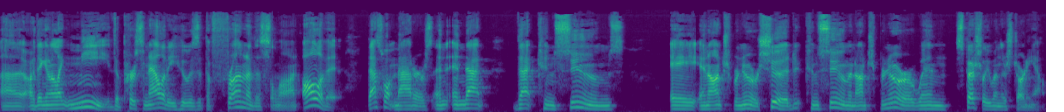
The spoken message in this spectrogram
uh, are they going to like me the personality who is at the front of the salon all of it that's what matters. And and that that consumes a an entrepreneur should consume an entrepreneur when especially when they're starting out.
